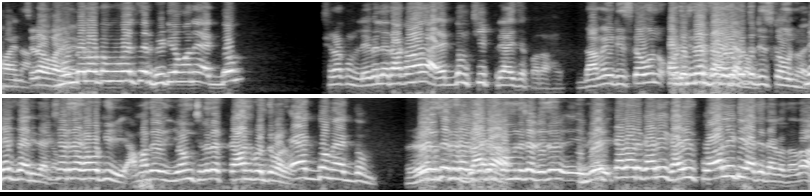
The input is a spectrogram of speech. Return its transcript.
হয় না। সেটা মন্ডল অটোমোবাইলস এর ভিডিও মানে একদম সেরকম লেভেলে রাখা হয় আর একদম চিপ প্রাইসে করা হয়। দামে ডিসকাউন্ট অরিজিনাল দামের। ডিসকাউন্ট হয়। নেক্সট গাড়ি দেখাবো। কি? আমাদের ইয়ং ছেলেদের ক্রাশ বলতে পারো। একদম একদম। Red black combination red colour গাড়ি গাড়ির কোয়ালিটি আছে দেখো দাদা।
